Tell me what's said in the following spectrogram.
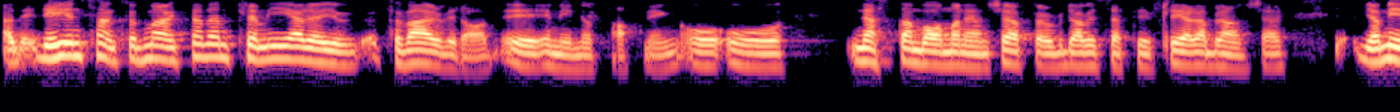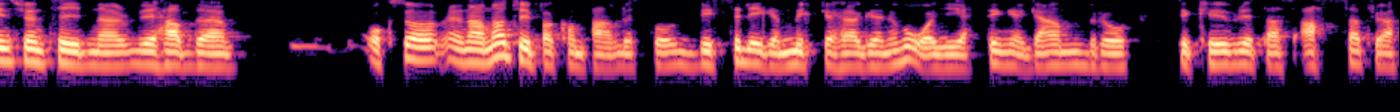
Ja, det är ju intressant för marknaden premierar ju förvärv idag, är min uppfattning. Och, och nästan vad man än köper och det har vi sett i flera branscher. Jag minns ju en tid när vi hade också en annan typ av compounders på visserligen mycket högre nivå. Getinge, Gambro, Securitas, Assa tror jag.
